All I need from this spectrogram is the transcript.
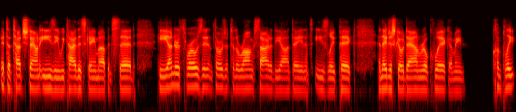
it's a touchdown easy. We tie this game up. Instead, he underthrows it and throws it to the wrong side of Deontay, and it's easily picked. And they just go down real quick. I mean, complete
